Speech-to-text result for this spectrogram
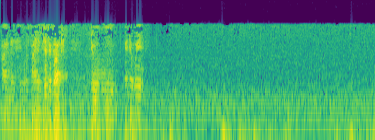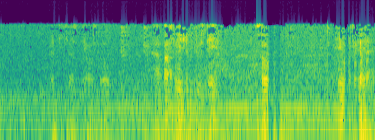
Find it, he would find it difficult to get away. The teachers they also uh, persuade him to stay. So he was afraid of that.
